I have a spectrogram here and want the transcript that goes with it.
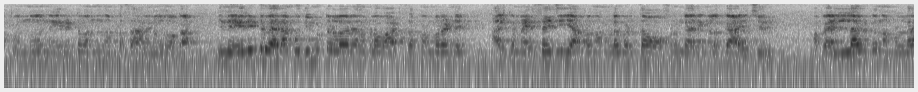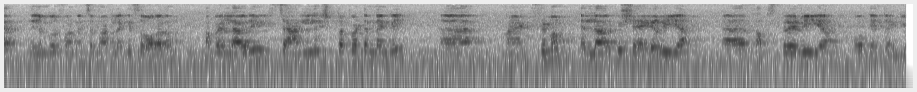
അപ്പോൾ ഒന്ന് നേരിട്ട് വന്ന് നമ്മുടെ സാധനങ്ങൾ നോക്കാം. ഇനി നേരിട്ട് വരാൻ ബുദ്ധിമുട്ടുള്ളവരെ നമ്മുടെ വാട്സാപ്പ് നമ്പർ ഉണ്ട്. അതിൽക്ക് മെസ്സേജ് ചെയ്യാം. അപ്പോൾ നമ്മൾ ഇവിടുത്തെ ഓഫറും കാര്യങ്ങളൊക്കെ അയച്ചു തരും. അപ്പോൾ എല്ലാവർക്കും നമ്മളുടെ നിലമ്പൂർ ഫർണിച്ചർ മാർട്ടിലേക്ക് സ്വാഗതം. അപ്പോൾ എല്ലാവരും ഈ ചാനൽ ഇഷ്ടപ്പെട്ടിട്ടുണ്ടെങ്കിൽ മാക്സിമം എല്ലാവർക്കും ഷെയർ ചെയ്യുക സബ്സ്ക്രൈബ് ചെയ്യുക ഓക്കെ താങ്ക്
